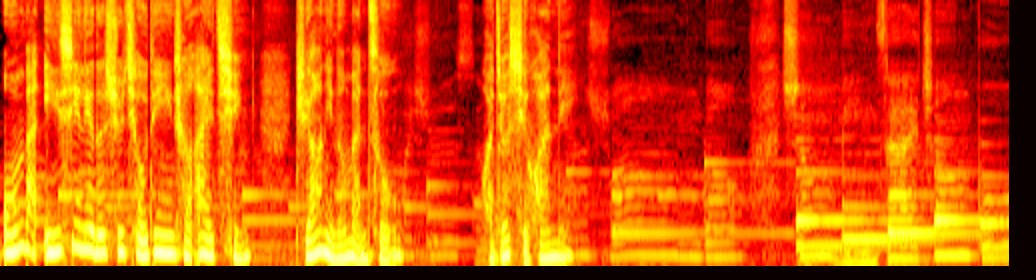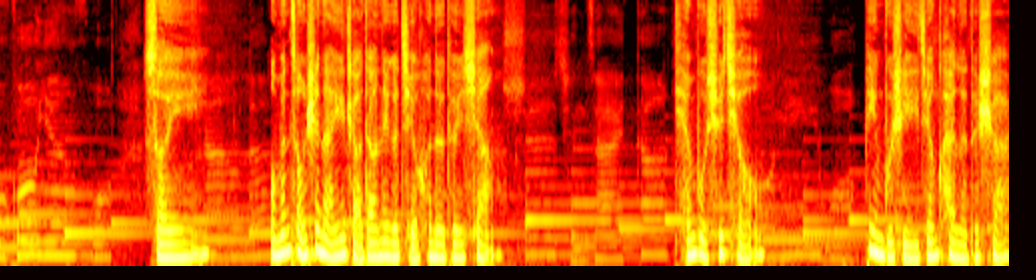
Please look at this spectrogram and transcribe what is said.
我们把一系列的需求定义成爱情，只要你能满足，我就喜欢你。所以，我们总是难以找到那个结婚的对象。填补需求，并不是一件快乐的事儿，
